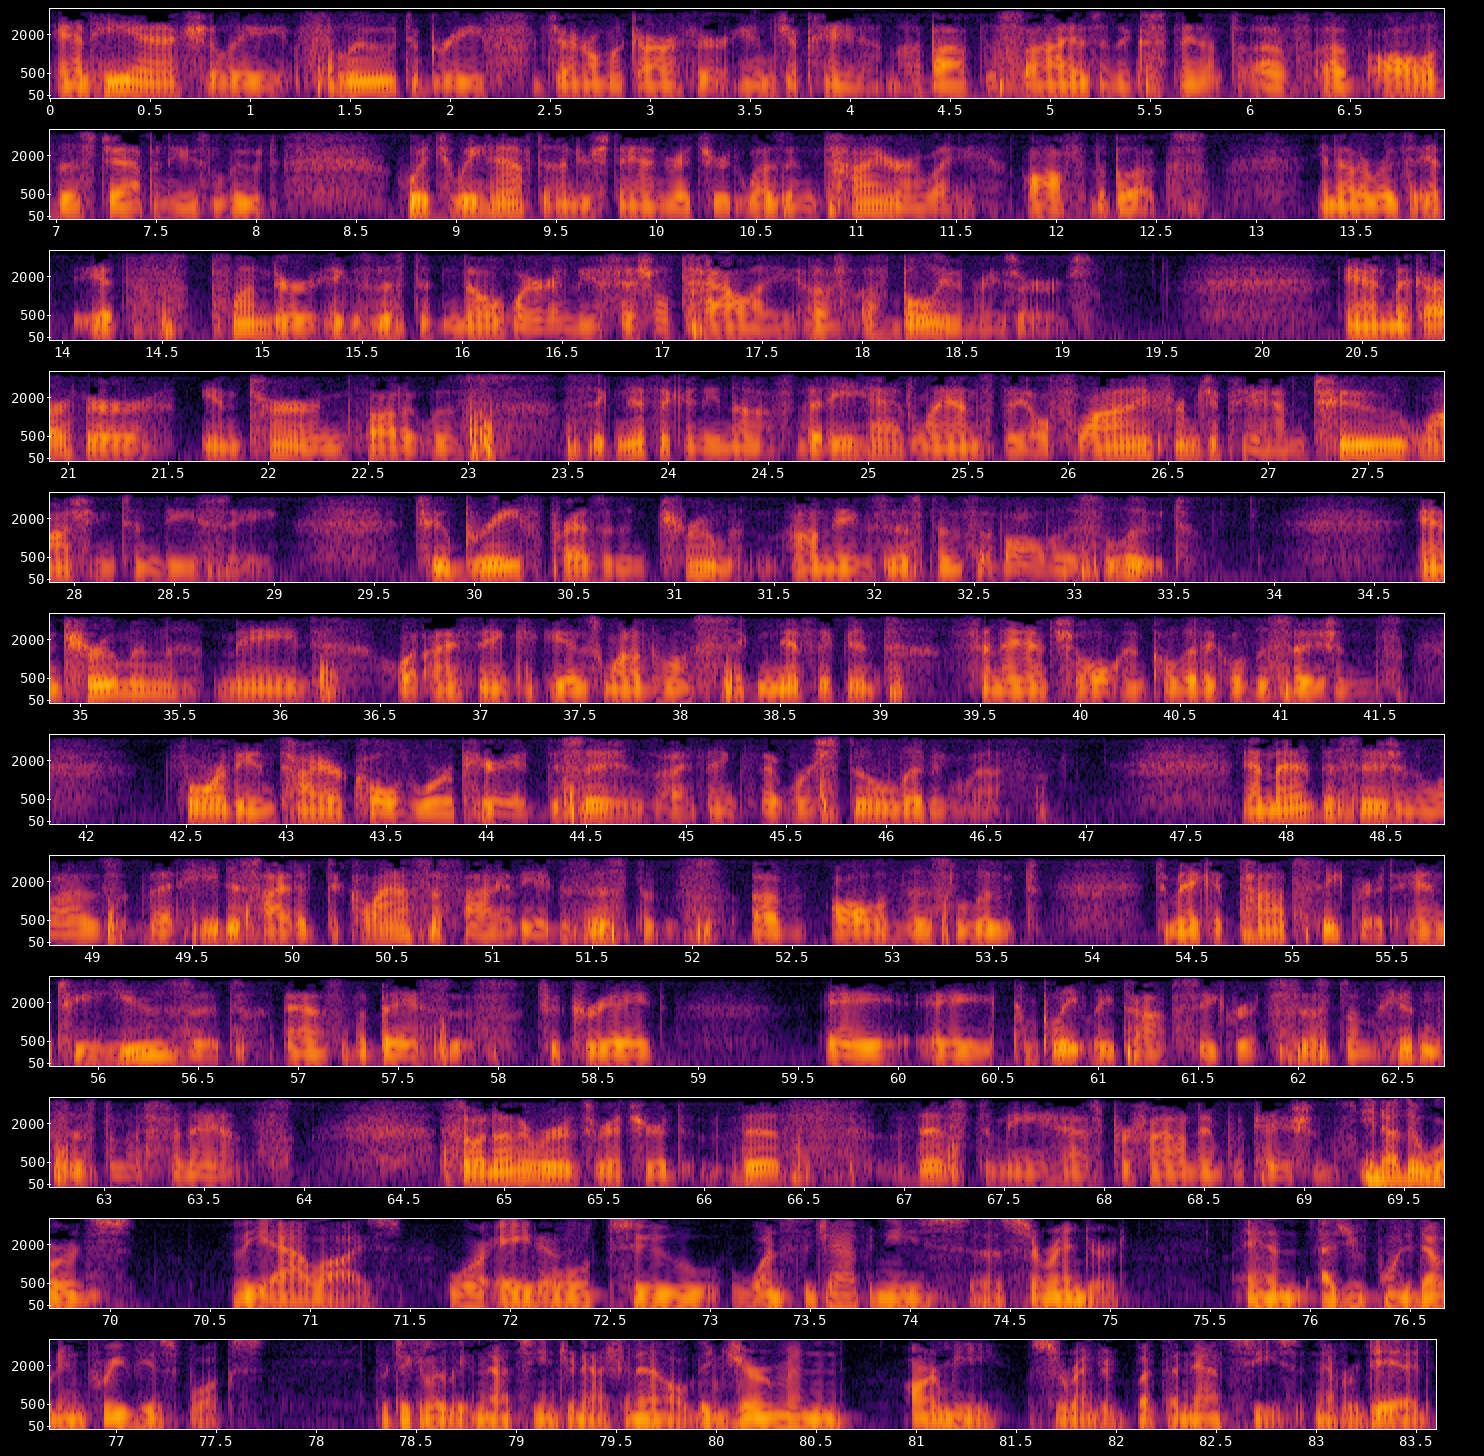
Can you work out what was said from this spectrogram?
And he actually flew to brief General MacArthur in Japan about the size and extent of, of all of this Japanese loot, which we have to understand, Richard, was entirely off the books in other words, it, its plunder existed nowhere in the official tally of, of bullion reserves. And MacArthur, in turn, thought it was significant enough that he had Lansdale fly from Japan to Washington, D.C. to brief President Truman on the existence of all this loot. And Truman made what I think is one of the most significant financial and political decisions for the entire Cold War period. Decisions I think that we're still living with. And that decision was that he decided to classify the existence of all of this loot, to make it top secret, and to use it as the basis to create a, a completely top secret system, hidden system of finance. So in other words, Richard, this, this to me has profound implications. In other words, the Allies were able yes. to, once the Japanese uh, surrendered, and as you've pointed out in previous books, particularly Nazi International, the mm-hmm. German army surrendered, but the Nazis never did.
